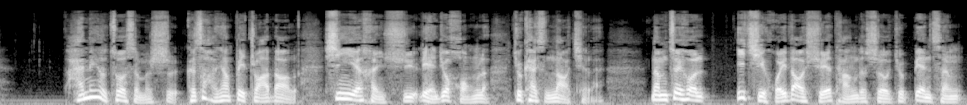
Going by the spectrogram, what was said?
还没有做什么事，可是好像被抓到了，心也很虚，脸就红了，就开始闹起来。那么最后一起回到学堂的时候，就变成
